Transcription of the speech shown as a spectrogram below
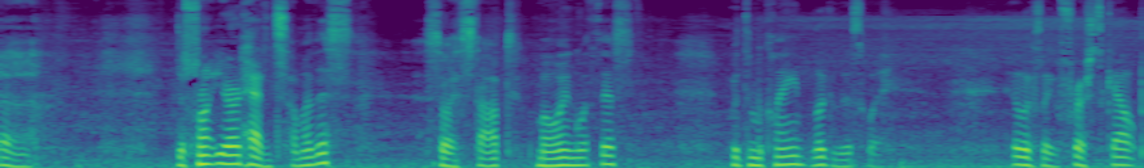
Uh, the front yard had some of this, so I stopped mowing with this, with the McLane. Look at this way. It looks like a fresh scalp.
